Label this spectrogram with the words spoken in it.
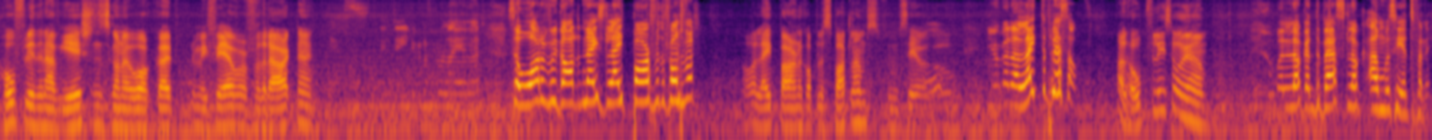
Hopefully, the navigation's gonna work out in my favour for the dark now. So what have we got? A nice light bar for the front of it. Oh, a light bar and a couple of spot lamps. We'll see how it goes. You're gonna light the place up. Well, hopefully so. Yeah. Well, look at the best luck, and we'll see you at the finish.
